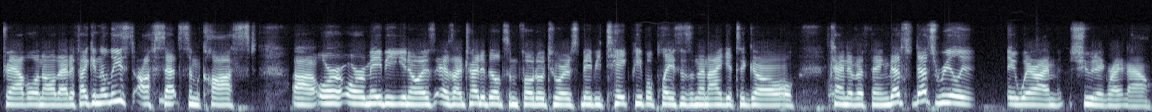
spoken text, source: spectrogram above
travel and all that, if I can at least offset some cost, uh, or or maybe you know, as as I try to build some photo tours, maybe take people places and then I get to go, kind of a thing. That's that's really where I'm shooting right now.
